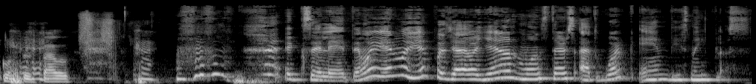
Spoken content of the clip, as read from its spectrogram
contestados. Excelente, muy bien, muy bien, pues ya oyeron Monsters at Work en Disney Plus.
